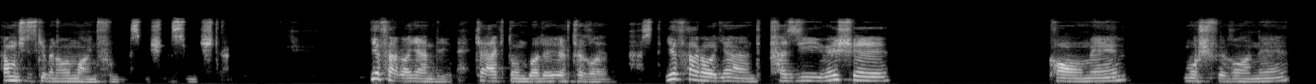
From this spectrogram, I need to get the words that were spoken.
همون چیزی که به نام مایندفولنس می‌شناسیم بیشتر. یه فرایند اینه که اک دنبال ارتقا هست. یه فرایند پذیرش کامل مشفقانه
